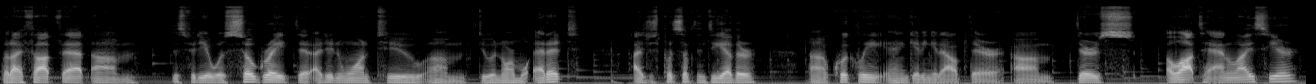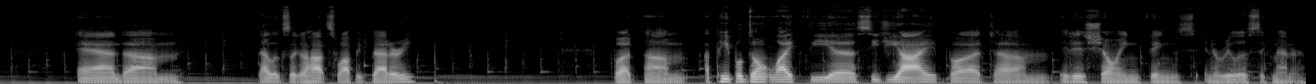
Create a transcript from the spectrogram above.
But I thought that um, this video was so great that I didn't want to um, do a normal edit. I just put something together uh, quickly and getting it out there. Um, there's a lot to analyze here. And um, that looks like a hot swapping battery. But um, uh, people don't like the uh, CGI, but um, it is showing things in a realistic manner.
